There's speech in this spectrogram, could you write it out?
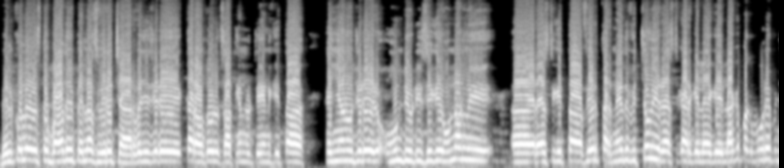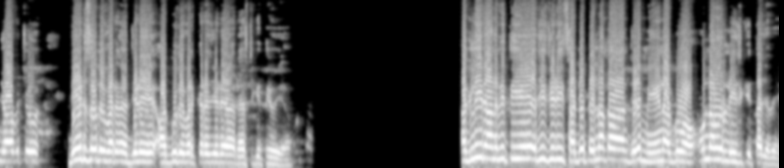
ਬਿਲਕੁਲ ਉਸ ਤੋਂ ਬਾਅਦ ਵੀ ਪਹਿਲਾਂ ਸਵੇਰੇ 4 ਵਜੇ ਜਿਹੜੇ ਘਰਾਂ ਤੋਂ ਸਾਥੀਆਂ ਨੂੰ ਟ੍ਰੇਨ ਕੀਤਾ, ਕਈਆਂ ਨੂੰ ਜਿਹੜੇ ਔਨ ਡਿਊਟੀ ਸੀਗੇ, ਉਹਨਾਂ ਨੂੰ ਵੀ ਅਰੈਸਟ ਕੀਤਾ, ਫਿਰ ਧਰਨੇ ਦੇ ਵਿੱਚੋਂ ਵੀ ਅਰੈਸਟ ਕਰਕੇ ਲੈ ਗਏ। ਲਗਭਗ ਪੂਰੇ ਪੰਜਾਬ ਵਿੱਚੋਂ 150 ਦੇ ਵਰ- ਜਿਹੜੇ ਆਗੂ ਦੇ ਵਰਕਰ ਜਿਹੜੇ ਅਰੈਸਟ ਕੀਤੇ ਹੋਏ ਆ। ਅਗਲੀ ਰਣਨੀਤੀ ਇਹ ਹੈ ਜੀ, ਜਿਹੜੀ ਸਾਡੇ ਪਹਿਲਾਂ ਤਾਂ ਜਿਹੜੇ ਮੇਨ ਆਗੂ ਆ, ਉਹਨਾਂ ਨੂੰ ਰਿਲੀਜ਼ ਕੀਤਾ ਜਾਵੇ।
